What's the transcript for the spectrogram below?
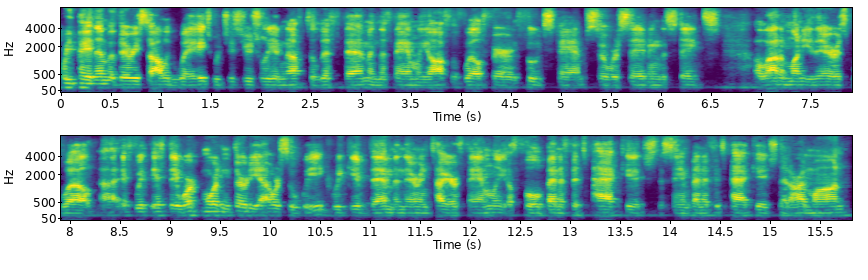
We pay them a very solid wage, which is usually enough to lift them and the family off of welfare and food stamps. So we're saving the states a lot of money there as well. Uh, if we, if they work more than 30 hours a week, we give them and their entire family a full benefits package, the same benefits package that I'm on,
